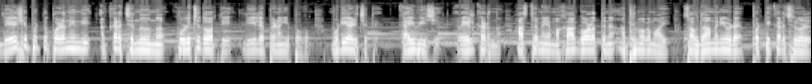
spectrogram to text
ദേഷ്യപ്പെട്ട് പുഴ നീന്തി അക്കരെ ചെന്നു നിന്ന് കുളിച്ചു തോർത്തി ലീല പിണങ്ങിപ്പോകും. മുടിയഴിച്ചിട്ട് കൈവീശി റെയിൽ കടന്ന് അസ്തമയ മഹാഗോളത്തിന് അഭിമുഖമായി സൗദാമനിയുടെ പൊട്ടിക്കരച്ചിലുകൾ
